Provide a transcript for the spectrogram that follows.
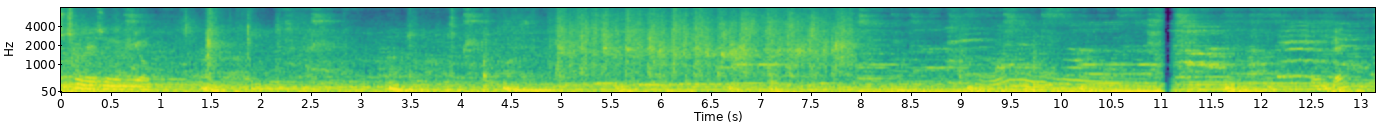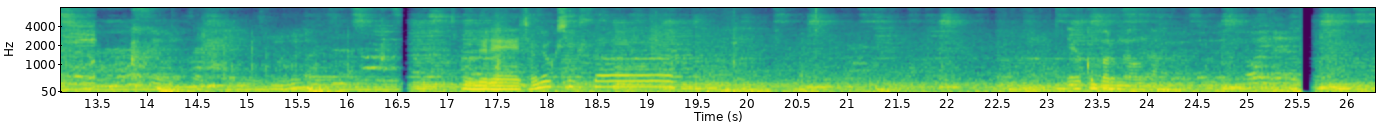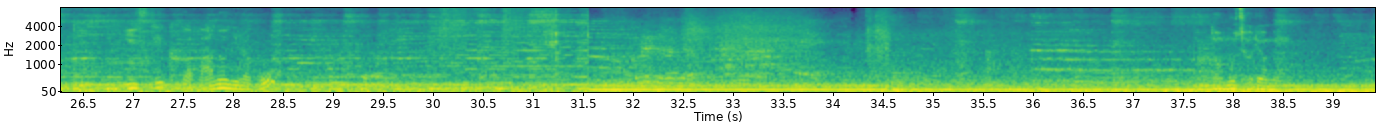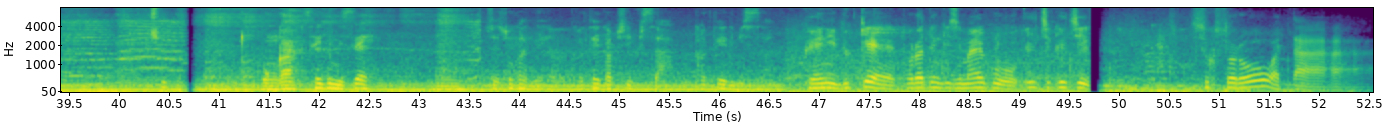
추천해준 음료 오늘의 저녁 식사. 에어컨 바람 나온다. 이 스테이크가 만 원이라고? 너무 저렴해. 뭔가 세금이 세. 음, 제 속았네. 칵테일 값이 비싸 칵테일이 비싸. 괜히 늦게 돌아다니지 말고 일찍 일찍 숙소로 왔다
